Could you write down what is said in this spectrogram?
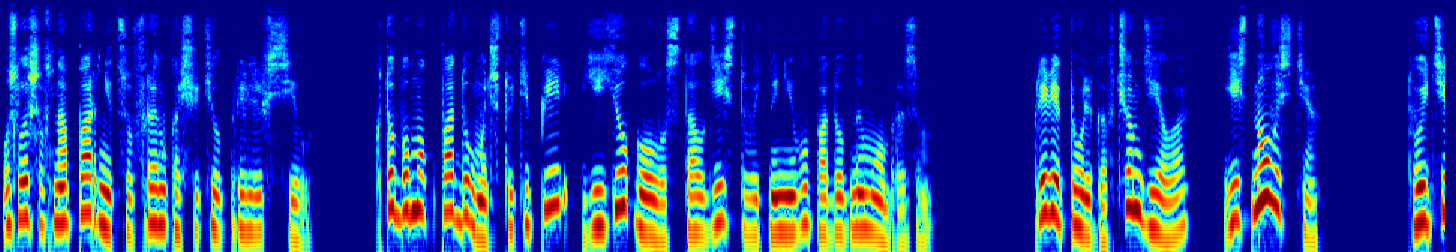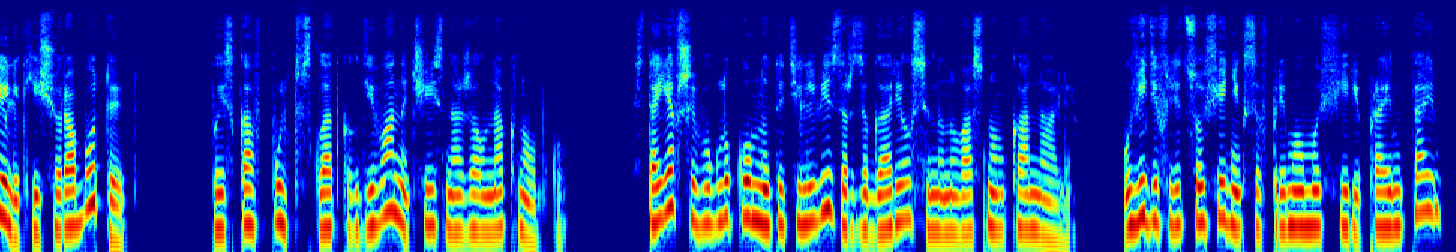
Услышав напарницу, Фрэнк ощутил прилив сил. Кто бы мог подумать, что теперь ее голос стал действовать на него подобным образом. — Привет, Ольга. В чем дело? Есть новости? Твой телек еще работает? Поискав пульт в складках дивана, Чейз нажал на кнопку. Стоявший в углу комнаты телевизор загорелся на новостном канале. Увидев лицо Феникса в прямом эфире прайм-тайм,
